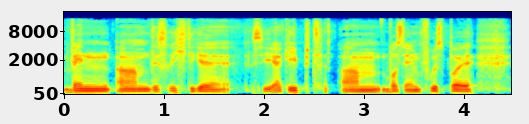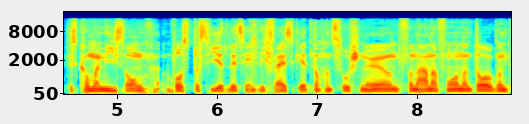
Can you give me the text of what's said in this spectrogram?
wenn ähm, das Richtige sich ergibt, ähm, was ja im Fußball, das kann man nie sagen, was passiert. Letztendlich, weil es geht noch so schnell und von einem auf den anderen Tag. Und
